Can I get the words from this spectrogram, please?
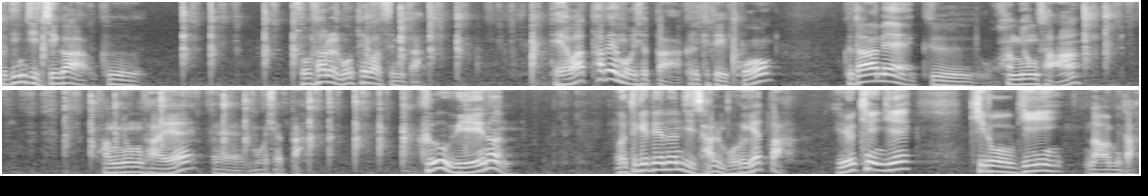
어딘지 제가 그 조사를 못 해봤습니다. 대화탑에 모셨다 그렇게 돼 있고 그 다음에 그 황룡사 황룡사에 예, 모셨다. 그 외에는 어떻게 되는지 잘 모르겠다. 이렇게 이제 기록이 나옵니다.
